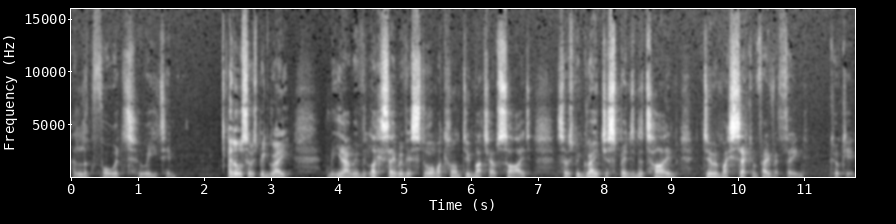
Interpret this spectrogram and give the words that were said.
and look forward to eating. And also, it's been great you know, with, like I say, with this storm, I can't do much outside, so it's been great just spending the time doing my second favourite thing, cooking.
